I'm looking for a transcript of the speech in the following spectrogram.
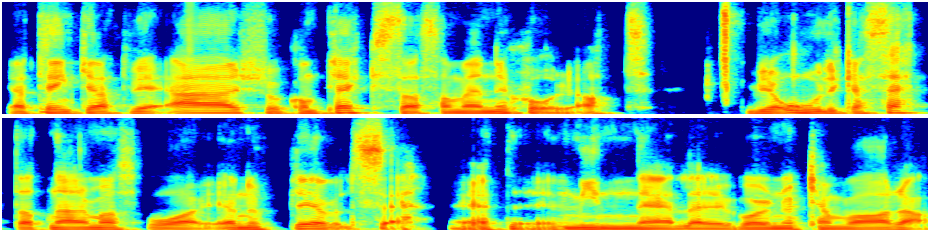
Jag tänker att vi är så komplexa som människor att vi har olika sätt att närma oss på en upplevelse, ett, ett minne eller vad det nu kan vara.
